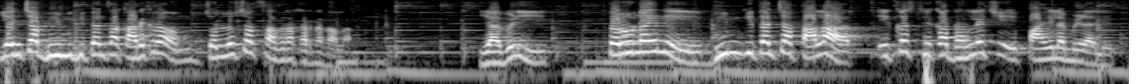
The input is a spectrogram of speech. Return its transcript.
यांच्या भीमगीतांचा कार्यक्रम जल्लोषात साजरा करण्यात आला. यावेळी तरुणाईने भीमगीतांच्या तालात एकच ठेका धरल्याचे पाहायला मिळाले.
